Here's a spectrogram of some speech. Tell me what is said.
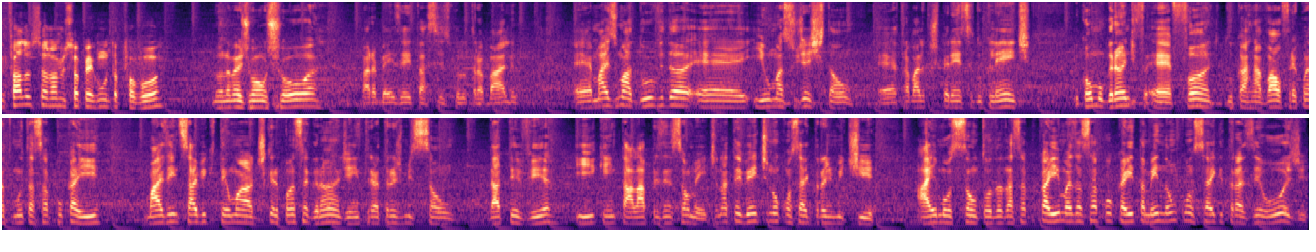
Fala o seu nome e sua pergunta, por favor. Meu nome é João Shoa. Parabéns aí, Tarcísio, pelo trabalho. É, mais uma dúvida é, e uma sugestão. É, trabalho com experiência do cliente e como grande é, fã do carnaval, frequento muito a Sapucaí, mas a gente sabe que tem uma discrepância grande entre a transmissão da TV e quem está lá presencialmente. Na TV a gente não consegue transmitir a emoção toda da Sapucaí, mas a Sapucaí também não consegue trazer hoje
